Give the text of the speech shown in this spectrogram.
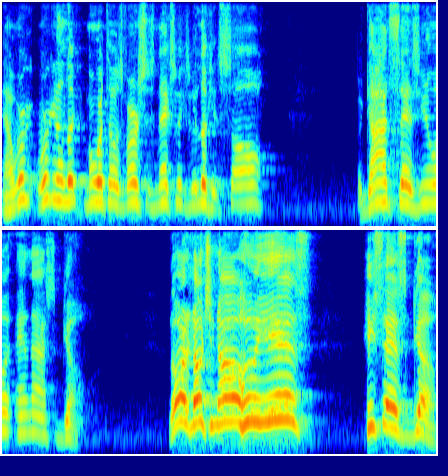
Now, we're, we're going to look more at those verses next week as we look at Saul. But God says, you know what, Ananias, go. Lord, don't you know who he is? He says, go.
